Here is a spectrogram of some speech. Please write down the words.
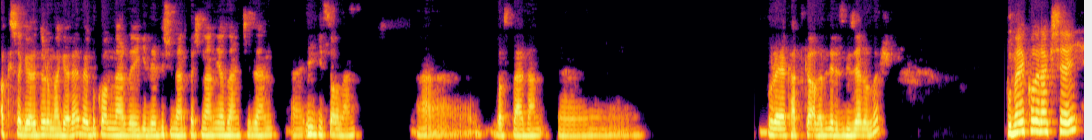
Akışa göre, duruma göre ve bu konularda ilgili düşünen, taşınan, yazan, çizen, e, ilgisi olan e, dostlardan e, buraya katkı alabiliriz, güzel olur. Buna ek olarak şey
